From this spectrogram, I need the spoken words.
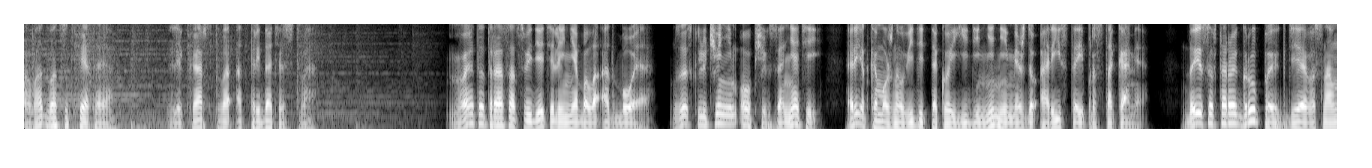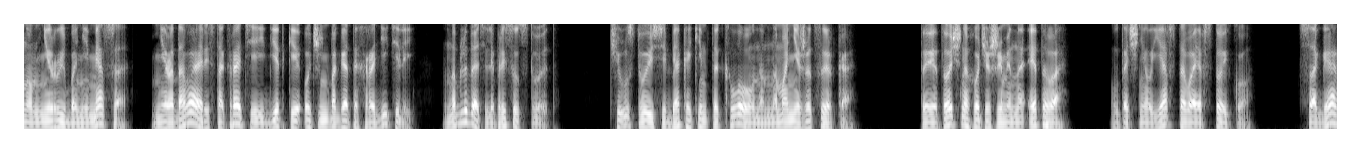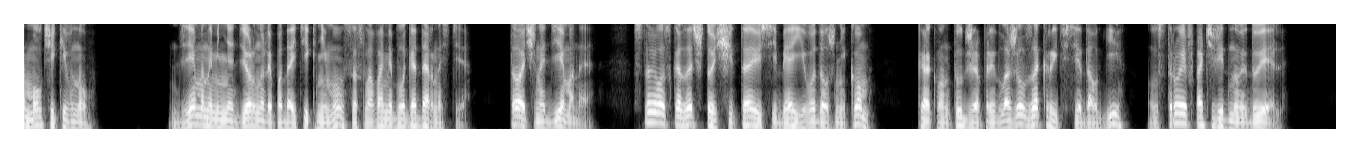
Глава 25. Лекарство от предательства. В этот раз от свидетелей не было отбоя. За исключением общих занятий, редко можно увидеть такое единение между ариста и простаками. Да и со второй группы, где в основном ни рыба, ни мясо, ни родовая аристократия и детки очень богатых родителей, наблюдатели присутствуют. Чувствую себя каким-то клоуном на манеже цирка. «Ты точно хочешь именно этого?» — уточнил я, вставая в стойку. Сагар молча кивнул. Демоны меня дернули подойти к нему со словами благодарности. Точно, демоны. Стоило сказать, что считаю себя его должником, как он тут же предложил закрыть все долги, устроив очередную дуэль.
